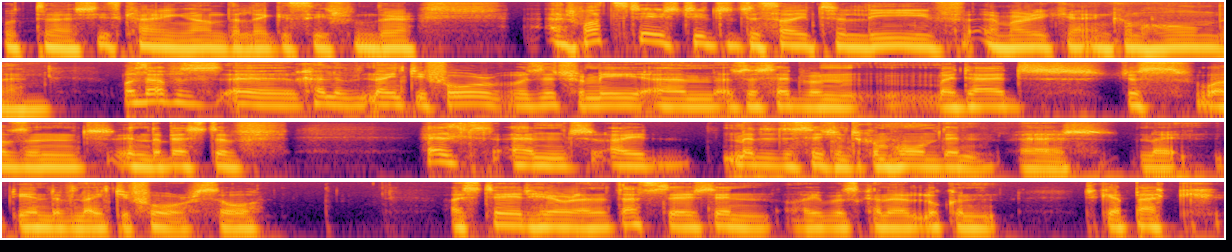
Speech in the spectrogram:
But uh, she's carrying on the legacy from there. At what stage did you decide to leave America and come home then? Well, that was uh, kind of 94 was it for me. Um, as I said, when my dad just wasn't in the best of health, and I made a decision to come home then at ni- the end of 94. So I stayed here, and at that stage then, I was kind of looking to get back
